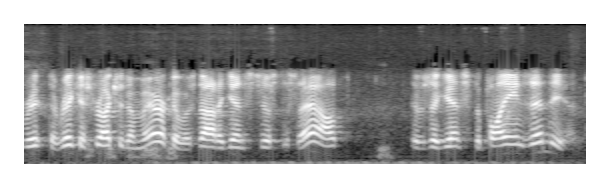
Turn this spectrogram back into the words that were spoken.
Re- the Reconstruction of America was not against just the South; it was against the Plains Indians.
